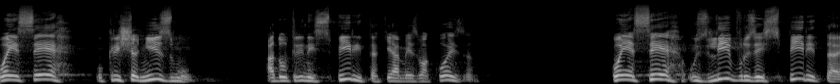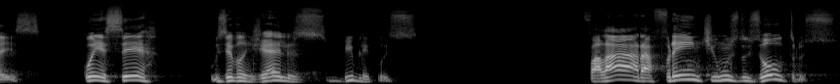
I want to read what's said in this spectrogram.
Conhecer o cristianismo, a doutrina espírita, que é a mesma coisa, conhecer os livros espíritas, conhecer os evangelhos bíblicos, falar à frente uns dos outros,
